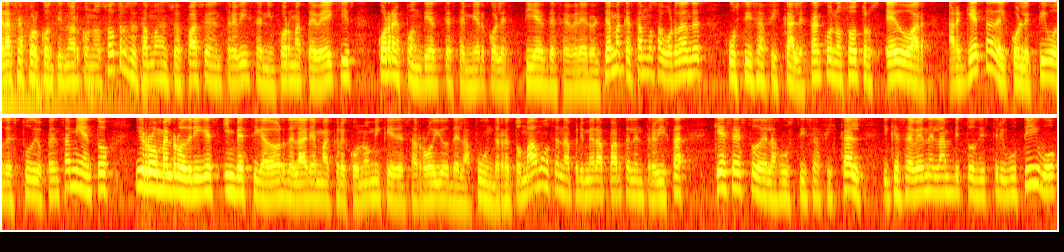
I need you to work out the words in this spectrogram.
Gracias por continuar con nosotros. Estamos en su espacio de entrevista en Informa TVX correspondiente este miércoles 10 de febrero. El tema que estamos abordando es justicia fiscal. Están con nosotros Eduard Argueta del colectivo de estudio Pensamiento y Romel Rodríguez, investigador del área macroeconómica y desarrollo de la FUNDE. Retomamos en la primera parte de la entrevista qué es esto de la justicia fiscal y que se ve en el ámbito distributivo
